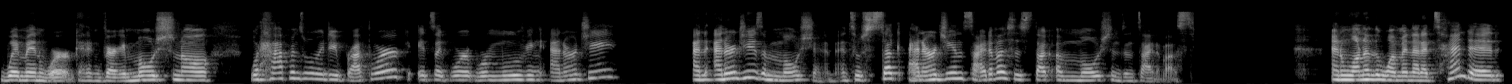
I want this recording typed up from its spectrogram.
Women were getting very emotional. What happens when we do breath work? It's like we're we're moving energy. And energy is emotion. And so stuck energy inside of us is stuck emotions inside of us. And one of the women that attended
